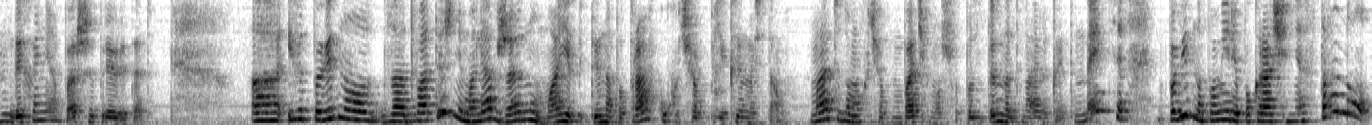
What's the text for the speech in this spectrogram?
Дихання перший пріоритет. І відповідно за два тижні маля вже ну, має піти на поправку, хоча б якимось там методом, хоча б ми бачимо, що позитивна динаміка і тенденція. Відповідно, по мірі покращення стану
